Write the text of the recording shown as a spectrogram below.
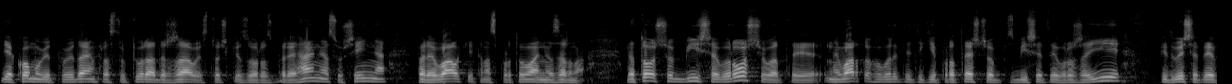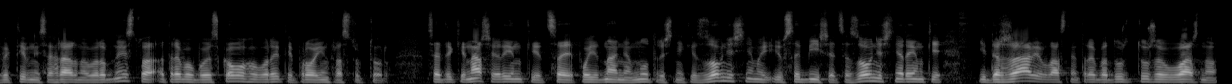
якому відповідає інфраструктура держави з точки зору зберігання, сушіння, перевалки і транспортування зерна. Для того, щоб більше вирощувати, не варто говорити тільки про те, щоб збільшити врожаї, підвищити ефективність аграрного виробництва, а треба обов'язково говорити про інфраструктуру. Все-таки наші ринки це поєднання внутрішніх із зовнішніми, і все більше це зовнішні ринки. І державі, власне, треба дуже, дуже уважно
